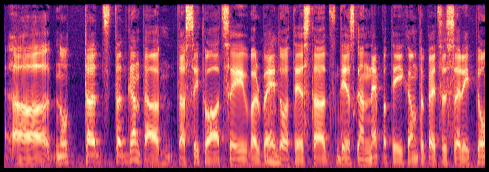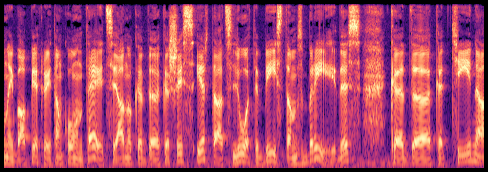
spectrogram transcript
Uh, nu, tad, tad gan tā, tā situācija var veidoties diezgan nepatīkama. Tāpēc es arī pilnībā piekrītu tam, ko viņa teica. Jā, nu, kad, ka šis ir tāds ļoti bīstams brīdis, kad, uh, kad Ķīnā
